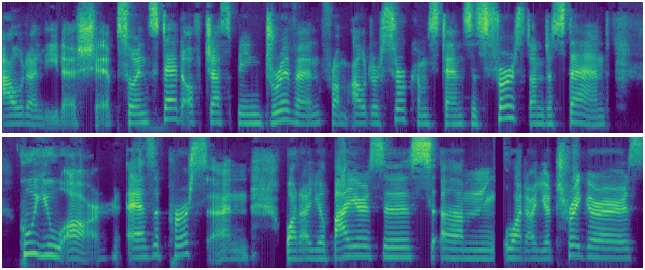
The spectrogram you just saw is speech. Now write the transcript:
outer leadership leadership. So instead of just being driven from outer circumstances, first understand who you are as a person. What are your biases? Um, what are your triggers?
